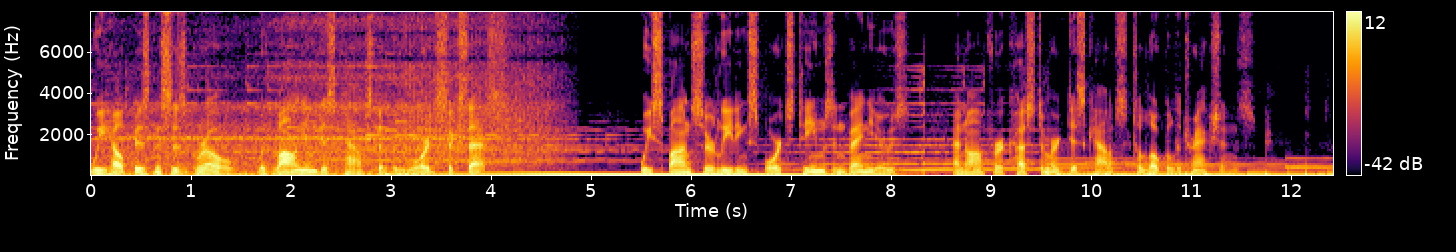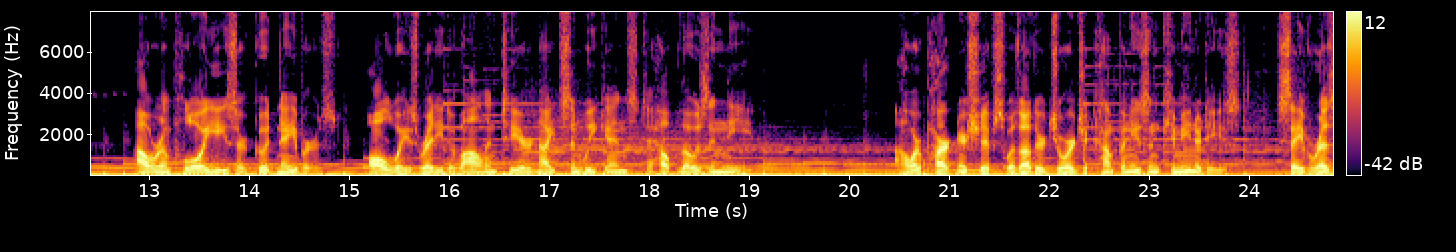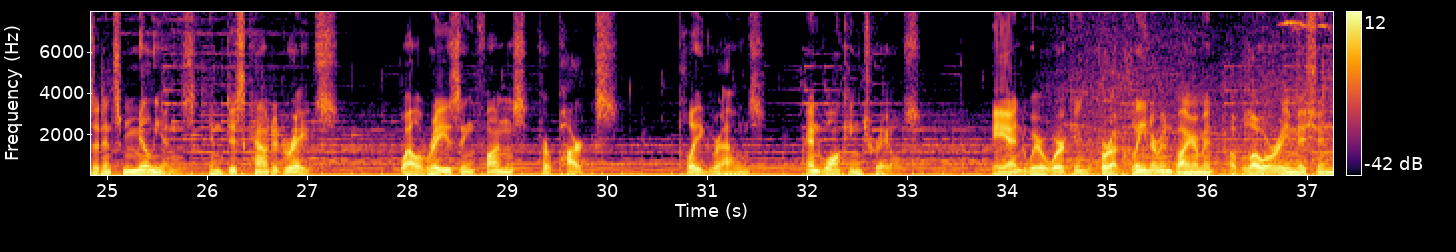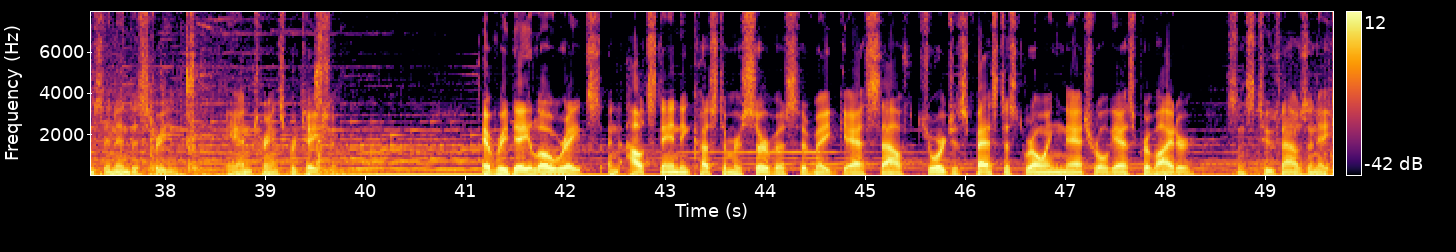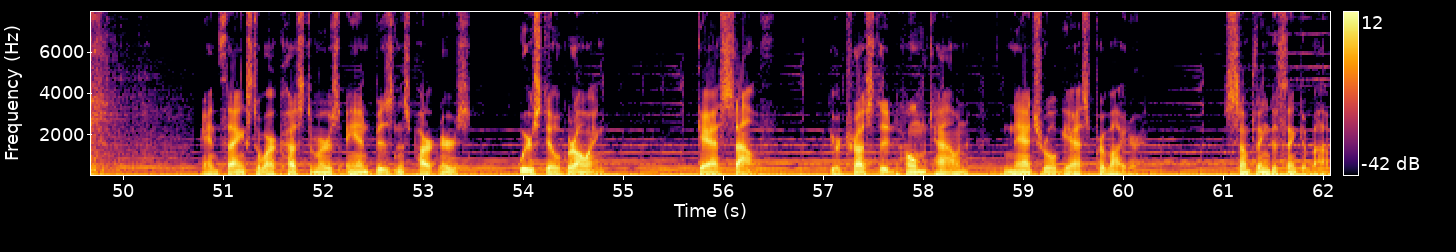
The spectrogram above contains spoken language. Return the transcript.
We help businesses grow with volume discounts that reward success. We sponsor leading sports teams and venues and offer customer discounts to local attractions. Our employees are good neighbors, always ready to volunteer nights and weekends to help those in need. Our partnerships with other Georgia companies and communities save residents millions in discounted rates while raising funds for parks, playgrounds, and walking trails. And we're working for a cleaner environment of lower emissions in industry and transportation. Everyday low rates and outstanding customer service have made Gas South Georgia's fastest growing natural gas provider since 2008. And thanks to our customers and business partners, we're still growing. Gas South, your trusted hometown natural gas provider. Something to think about.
